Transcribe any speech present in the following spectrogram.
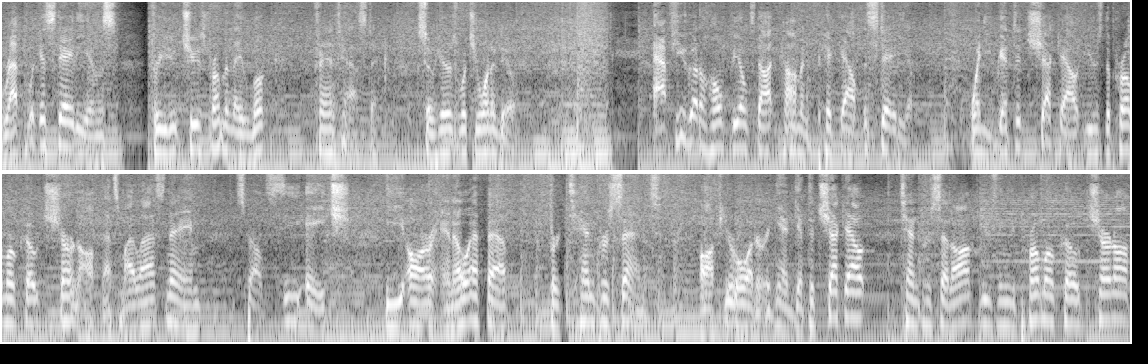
replica stadiums for you to choose from, and they look fantastic. So here's what you want to do. After you go to homefields.com and pick out the stadium, when you get to checkout, use the promo code Chernoff. That's my last name, spelled C H E R N O F F, for 10% off your order. Again, get to checkout, 10% off using the promo code Chernoff,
